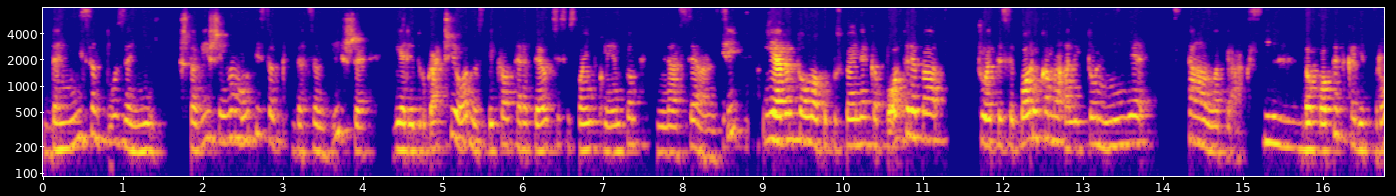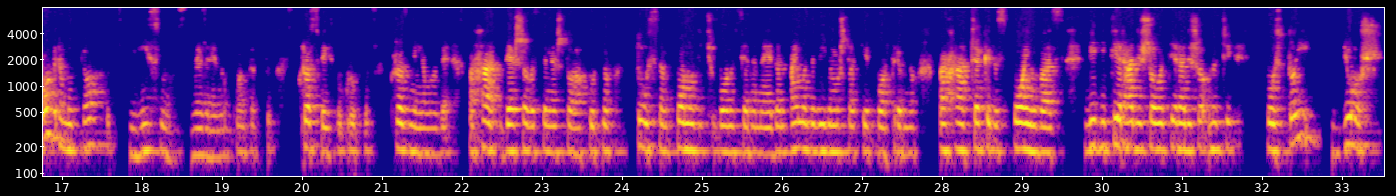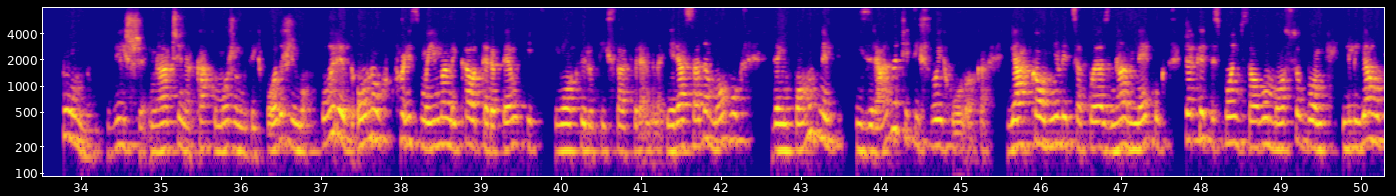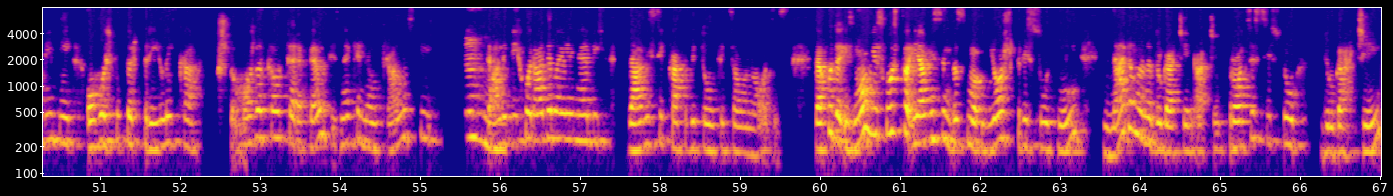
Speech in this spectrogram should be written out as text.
da nisam tu za njih. Što više imam utisak da sam više jer je drugačiji odnos ti kao terapeuti sa svojim klijentom na seansi i eventualno ako postoji neka potreba čujete se porukama, ali to nije stalna praksa. Mm. Dok opet kad je program u toku, nismo sve vreme u kontaktu kroz Facebook grupu, kroz mailove, aha, dešava se nešto akutno, tu sam, ponudit ću bonus jedan na jedan, ajmo da vidimo što ti je potrebno, aha, čekaj da spojim vas, vidi ti radiš ovo, ti radiš ovo, znači postoji još puno više načina kako možemo da ih podržimo pored onog koji smo imali kao terapeuti u okviru tih sat vremena. Jer ja sada mogu da im pomognem iz različitih svojih uloga. Ja kao Milica koja znam nekog, čekajte spojim sa ovom osobom ili ja vidi ovo je super prilika, što možda kao terapeut iz neke neutralnosti da li bih uradila ili ne bih, zavisi kako bi to utjecalo na odnos. Tako da iz mog iskustva ja mislim da smo još prisutniji, naravno na drugačiji način. Procesi su drugačiji.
